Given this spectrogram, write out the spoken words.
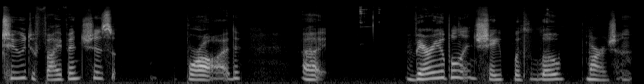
two to five inches broad, uh, variable in shape with low margin.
